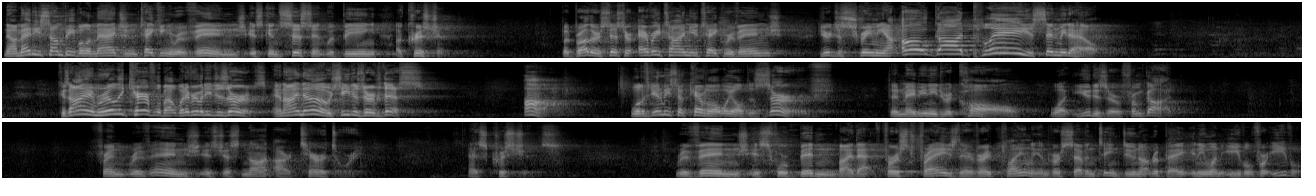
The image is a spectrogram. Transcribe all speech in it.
Now, maybe some people imagine taking revenge is consistent with being a Christian. But, brother or sister, every time you take revenge, you're just screaming out, Oh God, please send me to hell. Because I am really careful about what everybody deserves, and I know she deserves this. Ah, well, if you're going to be so careful about what we all deserve, then maybe you need to recall what you deserve from God. Friend, revenge is just not our territory as Christians. Revenge is forbidden by that first phrase there very plainly in verse 17 do not repay anyone evil for evil.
